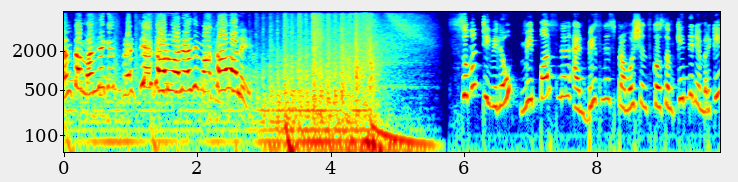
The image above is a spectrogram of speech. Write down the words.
ఎంత మందికి స్ప్రెడ్ చేశారు అనేది మాకు కావాలి. సుమన్ టీవీలో మీ పర్సనల్ అండ్ బిజినెస్ ప్రమోషన్స్ కోసం కింది నెంబర్కి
